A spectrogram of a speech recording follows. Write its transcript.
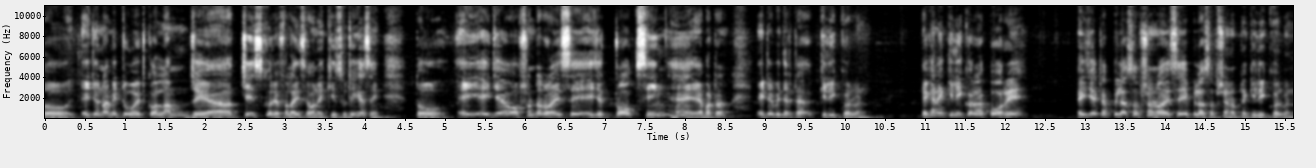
তো এই জন্য আমি একটু ওয়েট করলাম যে চেঞ্জ করে ফেলাইছে অনেক কিছু, ঠিক আছে? তো এই এই যে অপশনটা রয়েছে, এই যে টক সিং হ্যাঁ এবারটার এটার ভিতরে একটা ক্লিক করবেন। এখানে ক্লিক করার পরে এই যে একটা প্লাস অপশন রয়েছে, এই প্লাস অপশন আপনি ক্লিক করবেন।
